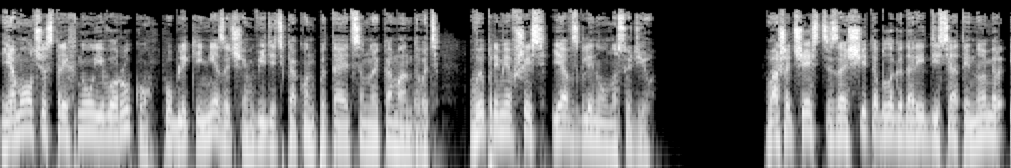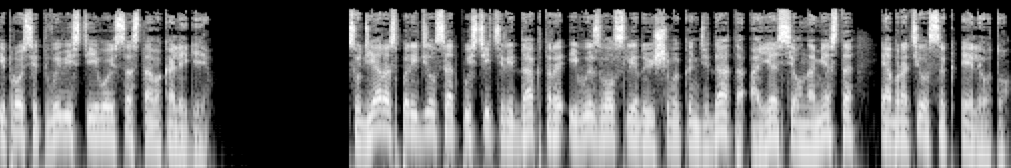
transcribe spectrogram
Я молча стряхнул его руку, публике незачем видеть, как он пытается мной командовать. Выпрямившись, я взглянул на судью. «Ваша честь, защита благодарит десятый номер и просит вывести его из состава коллегии». Судья распорядился отпустить редактора и вызвал следующего кандидата, а я сел на место и обратился к Элиоту.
